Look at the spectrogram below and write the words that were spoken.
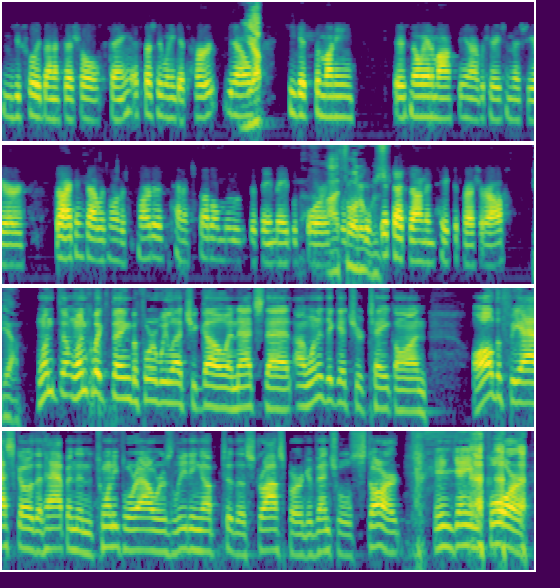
mutually beneficial thing, especially when he gets hurt. You know, Yep. he gets the money. There's no animosity in arbitration this year. So I think that was one of the smartest kind of subtle moves that they made before. I thought it was- get that done and take the pressure off. Yeah. One th- one quick thing before we let you go, and that's that I wanted to get your take on all the fiasco that happened in the 24 hours leading up to the Strasburg eventual start in Game Four.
